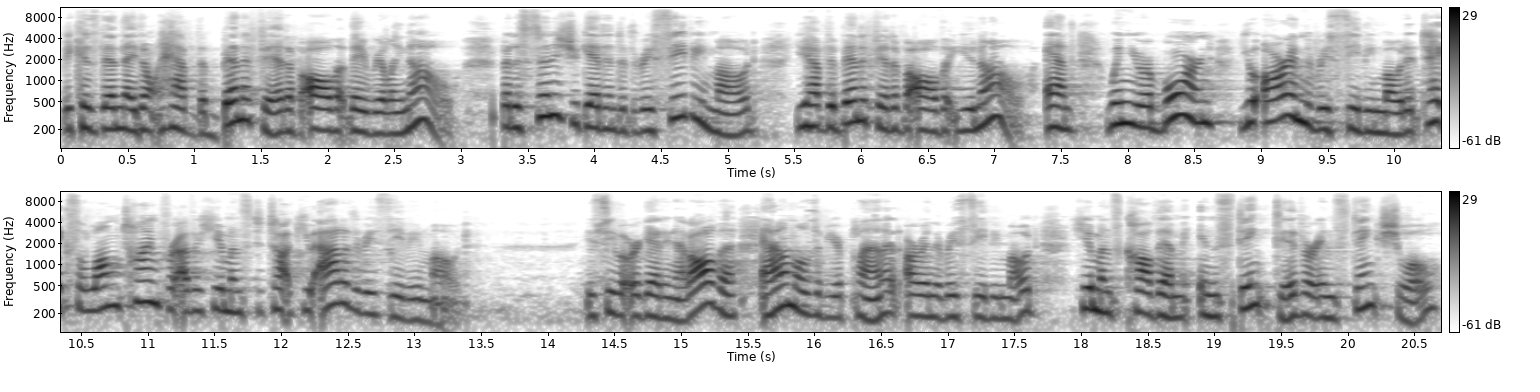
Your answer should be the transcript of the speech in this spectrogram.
because then they don't have the benefit of all that they really know. But as soon as you get into the receiving mode you have the benefit of all that you know. And when you're born you are in the receiving mode. It takes a long time for other humans to talk you out of the receiving mode. You see what we're getting at? All the animals of your planet are in the receiving mode. Humans call them instinctive or instinctual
